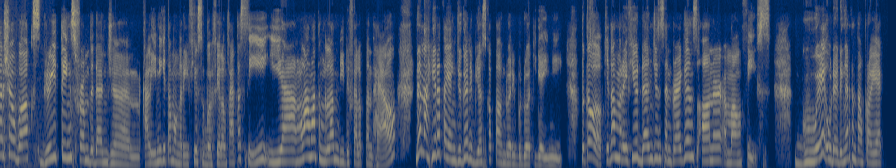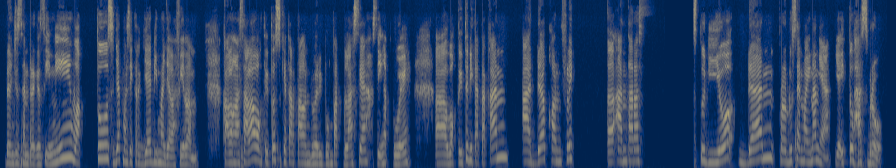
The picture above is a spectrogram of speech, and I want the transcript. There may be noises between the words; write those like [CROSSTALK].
Pendengar Showbox, greetings from the dungeon. Kali ini kita mau nge-review sebuah film fantasy yang lama tenggelam di development hell dan akhirnya tayang juga di bioskop tahun 2023 ini. Betul, kita mereview Dungeons and Dragons Honor Among Thieves. Gue udah dengar tentang proyek Dungeons and Dragons ini waktu sejak masih kerja di majalah film. Kalau nggak salah waktu itu sekitar tahun 2014 ya, seingat gue. Uh, waktu itu dikatakan ada konflik uh, antara studio dan produsen mainannya, yaitu Hasbro.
